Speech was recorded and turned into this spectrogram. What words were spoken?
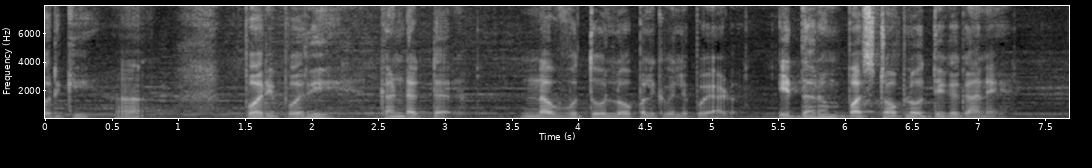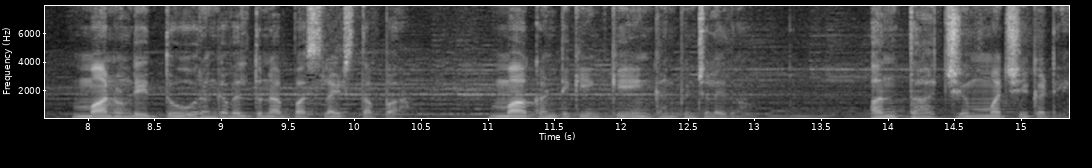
ఊరికి? పొరి పొరి కండక్టర్ నవ్వుతూ లోపలికి వెళ్ళిపోయాడు. ఇద్దరం బస్ స్టాప్లో దిగగానే మా నుండి దూరంగా వెళ్తున్న బస్ లైట్స్ తప్ప మా కంటికి ఇంకేం కనిపించలేదు. అంతా చిమ్మ చీకటి.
